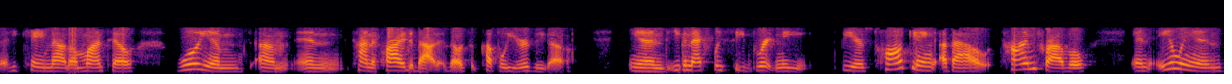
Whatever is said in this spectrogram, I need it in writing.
that he came out on Montel Williams um, and kind of cried about it. That was a couple years ago. And you can actually see Britney Spears talking about time travel and aliens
